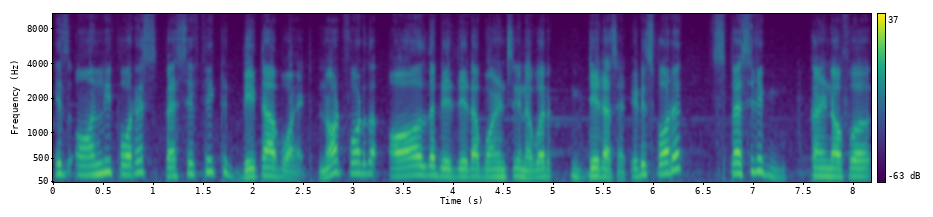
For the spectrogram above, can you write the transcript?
is only for a specific data point not for the all the data points in our data set. It is for a specific kind of a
